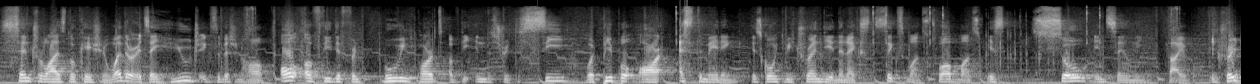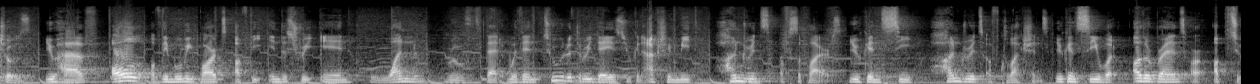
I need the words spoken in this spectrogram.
centralized location, whether it's a huge exhibition hall, all of the different moving parts of the industry to see what people are estimating is going to be trendy in the next six months, 12 months is so insanely valuable. In trade shows, you have all of the moving parts of the industry in one roof that within two to three days, you can actually meet hundreds of suppliers. You can see hundreds of collections. You can see what other brands are up to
